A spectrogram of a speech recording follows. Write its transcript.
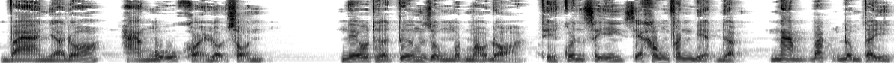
Và nhờ đó hàng ngũ khỏi lộn xộn. Nếu thừa tướng dùng một màu đỏ thì quân sĩ sẽ không phân biệt được nam bắc đông tây,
